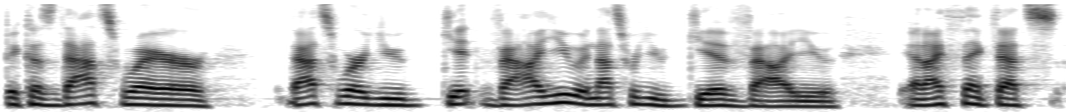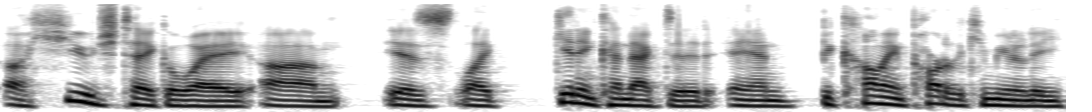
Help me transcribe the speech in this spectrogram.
because that's where that's where you get value and that's where you give value. And I think that's a huge takeaway. Um, is like getting connected and becoming part of the community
